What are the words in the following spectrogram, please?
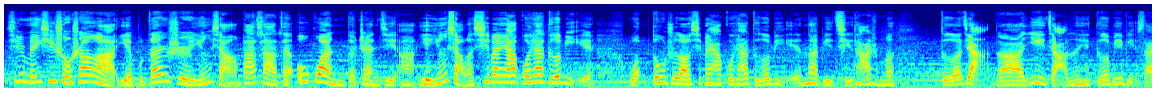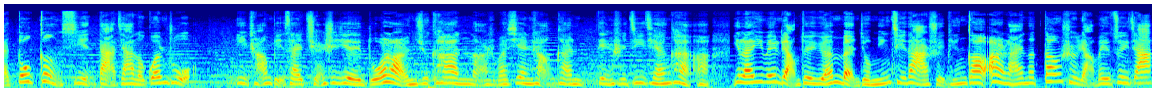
其实梅西受伤啊，也不单是影响巴萨在欧冠的战绩啊，也影响了西班牙国家德比。我们都知道，西班牙国家德比那比其他什么德甲的、意甲的那些德比比赛都更吸引大家的关注。”一场比赛，全世界得多少人去看呢？是吧？现场看，电视机前看啊。一来，因为两队原本就名气大、水平高；二来呢，当时两位最佳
